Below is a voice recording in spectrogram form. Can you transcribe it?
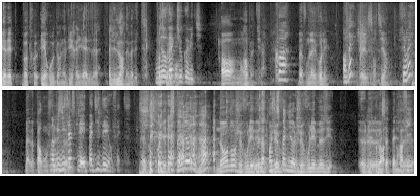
Quel est votre héros dans la vie réelle Elle est Laure Lavalette. votre Novak héros. Djokovic. Oh non, Oh bah tiens. Quoi? Bah, vous me l'avez volé. En vrai? J'allais le sortir. C'est vrai? Bah, bah, pardon, je Non, vous mais il dit ça euh, parce qu'il n'avait pas d'idée, en fait. Ben, vous prenez l'espagnol, non? Non, non, je voulais Vous voulez pas mesu- prendre je- l'espagnol Je voulais mesurer. comment il s'appelle, Rafi le-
